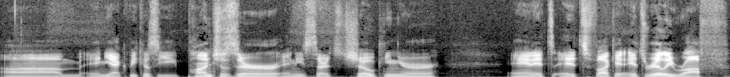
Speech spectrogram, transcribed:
um, and yeah, because he punches her and he starts choking her, and it's it's fucking it's really rough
